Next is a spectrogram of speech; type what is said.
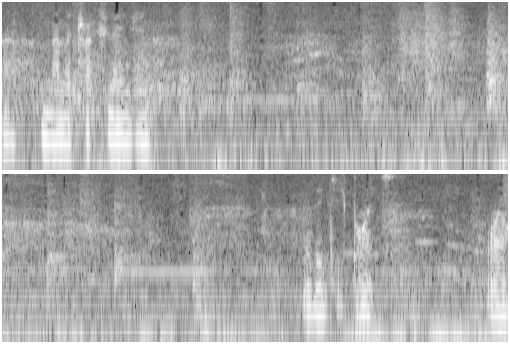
Uh, Mammoth traction engine. Vintage bikes. Wow.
